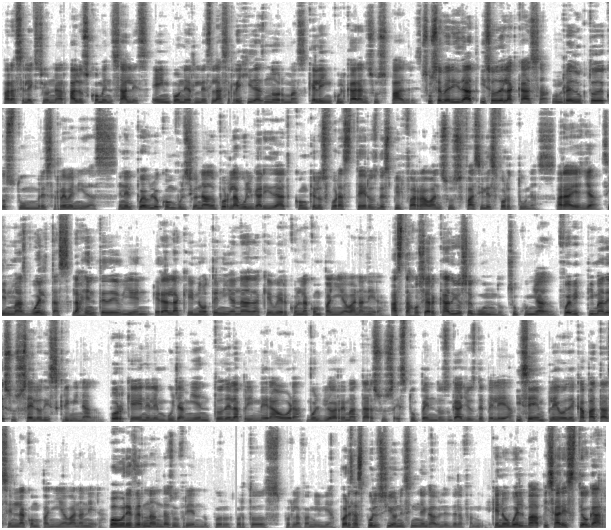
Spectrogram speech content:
para seleccionar a los comensales e imponerles las rígidas normas que le inculcaran sus padres. Su severidad hizo de la casa un reducto de costumbres revenidas. En el pueblo convulsionado por la vulgaridad con que los forasteros despilfarraban sus fáciles fortunas. Para ella, sin más vueltas, la gente de bien era la que no tenía nada que ver con la compañía bananera. Hasta José Arcadio II, su cuñado, fue víctima de su celo discriminado, porque en el embullamiento de la primera hora volvió a rematar sus estupendos gallos de pelea y se empleó de capataz en la compañía bananera. Pobre Fernanda sufriendo por, por todos, por la familia, por esas pulsiones innegables de la familia. Que no vuelva a pisar este hogar,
